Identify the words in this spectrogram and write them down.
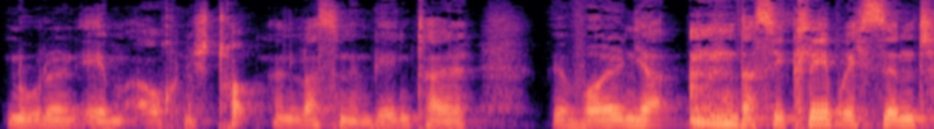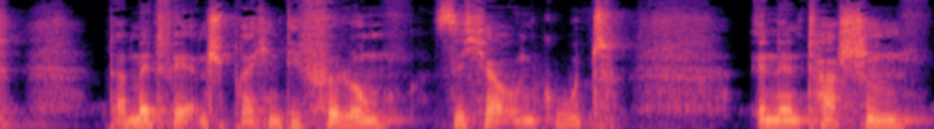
Nudeln eben auch nicht trocknen lassen. Im Gegenteil, wir wollen ja, dass sie klebrig sind, damit wir entsprechend die Füllung sicher und gut in den Taschen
